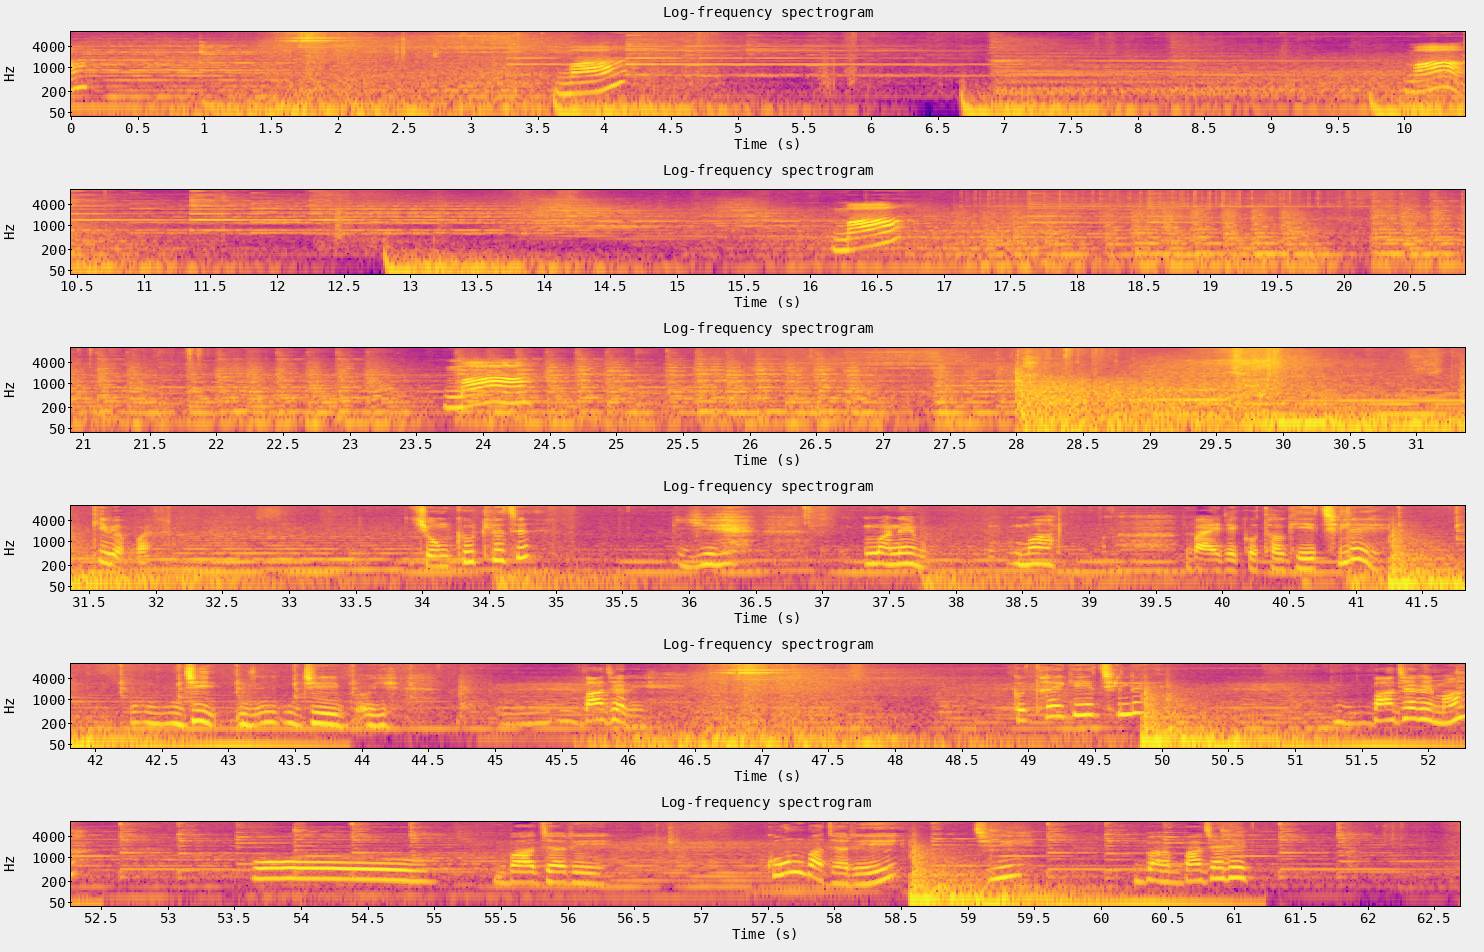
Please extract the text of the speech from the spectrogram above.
মা? মা? মা? মা। কি ব্যাপার? চমকে উঠলে যে? ইয়ে মানে মা। বাইরে কোথাও গিয়েছিলে? জি জি ওই বাজারে। কোথায় গিয়েছিলে? বাজারে মা। ও বাজারে। কোন বাজারে? জি বা- বাজারে।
